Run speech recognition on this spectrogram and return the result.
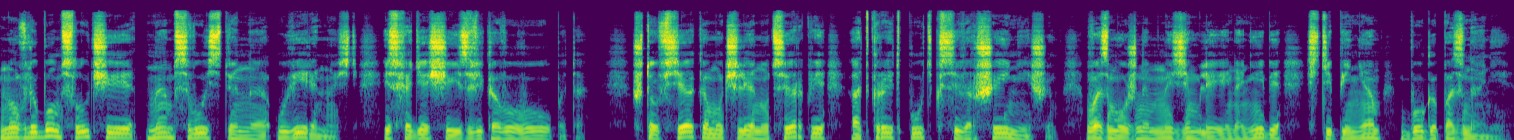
Но в любом случае нам свойственна уверенность, исходящая из векового опыта, что всякому члену Церкви открыт путь к совершеннейшим, возможным на земле и на небе, степеням богопознания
